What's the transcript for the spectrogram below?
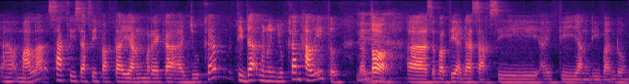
eh, malah saksi-saksi fakta yang mereka ajukan tidak menunjukkan hal itu. Contoh, eh, seperti ada saksi IT yang di Bandung.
